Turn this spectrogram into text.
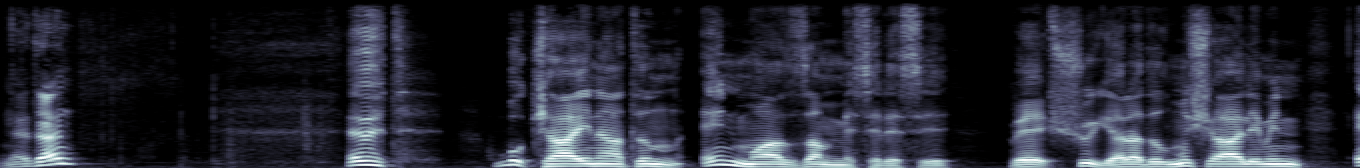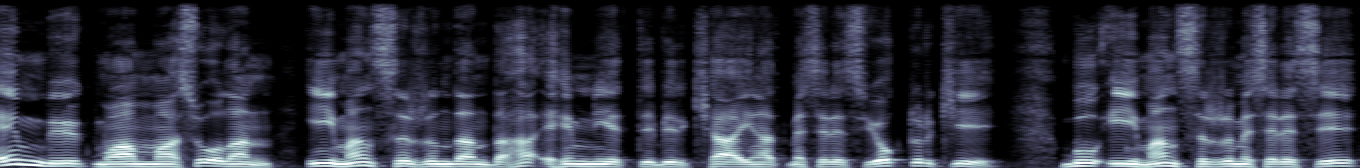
Neden? Evet, bu kainatın en muazzam meselesi ve şu yaratılmış alemin en büyük muamması olan iman sırrından daha ehemmiyetli bir kainat meselesi yoktur ki bu iman sırrı meselesi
